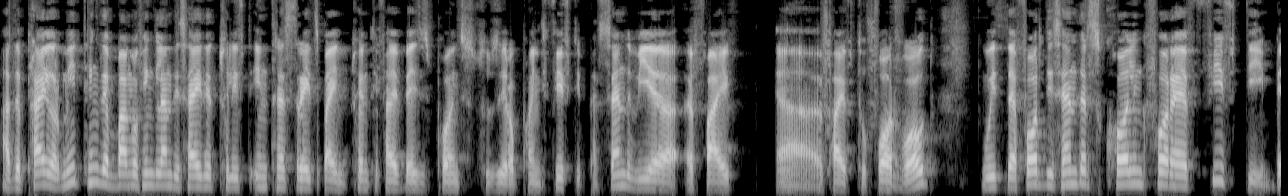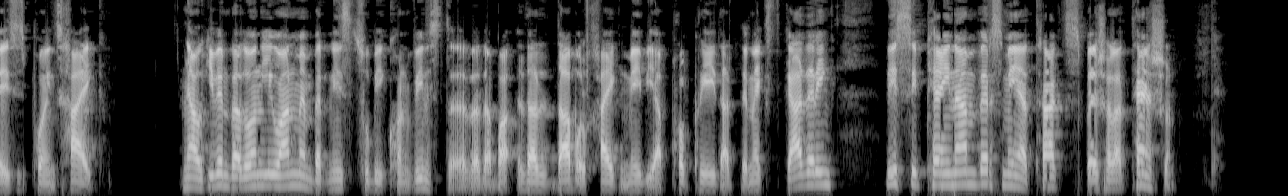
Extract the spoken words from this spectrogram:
At the prior meeting, the Bank of England decided to lift interest rates by 25 basis points to 0.50% via a 5, uh, 5 to 4 vote, with the four dissenters calling for a 50 basis points hike. Now, given that only one member needs to be convinced uh, that, a, that a double hike may be appropriate at the next gathering, these CPI numbers may attract special attention.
